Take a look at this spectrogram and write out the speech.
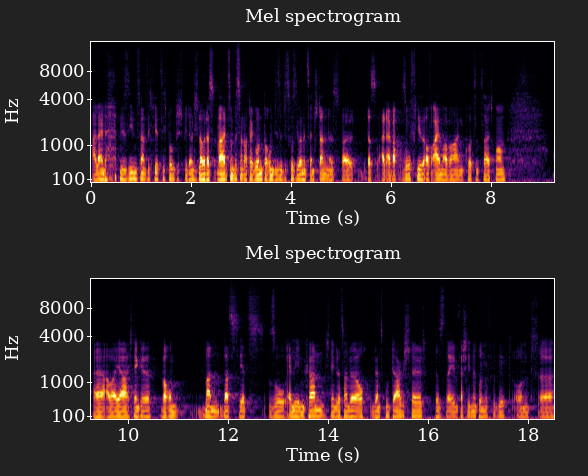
Allein hatten wir 27, 40 Punkte Spiele und ich glaube, das war halt so ein bisschen auch der Grund, warum diese Diskussion jetzt entstanden ist, weil das halt einfach so viel auf einmal war in einem kurzen Zeitraum. Äh, aber ja, ich denke, warum man das jetzt so erleben kann, ich denke, das haben wir auch ganz gut dargestellt, dass es da eben verschiedene Gründe für gibt. Und äh,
